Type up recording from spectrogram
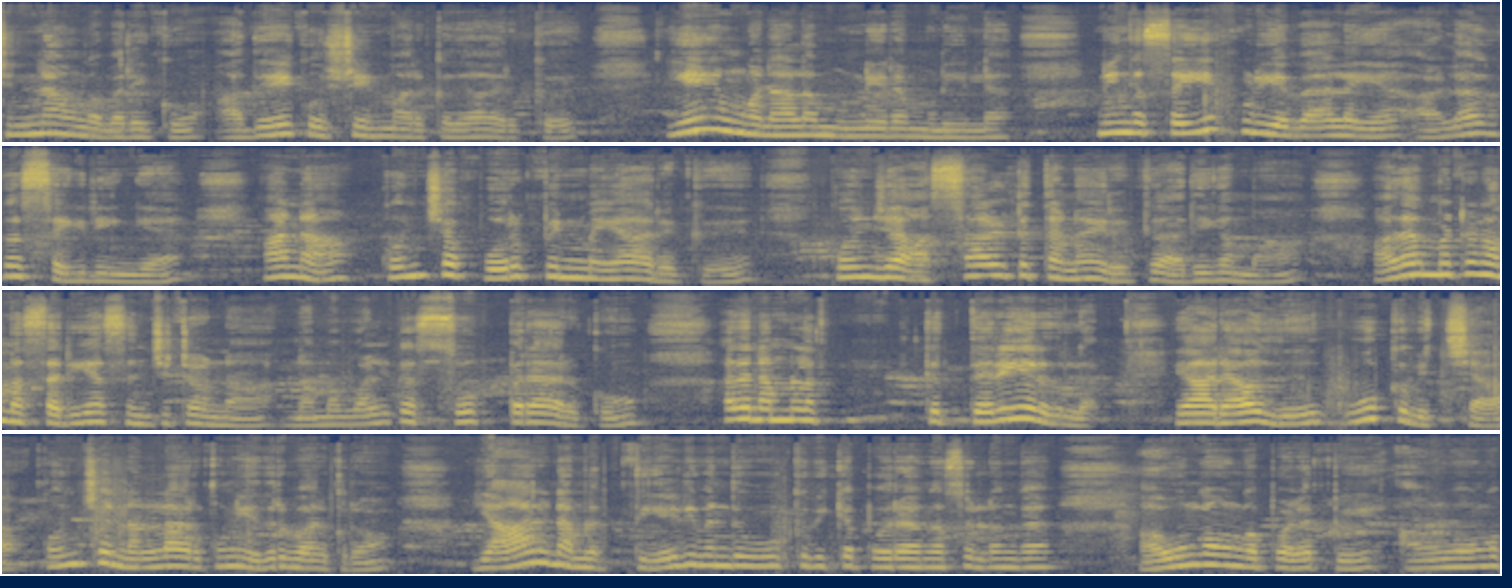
சின்னவங்க வரைக்கும் அதே கொஸ்டின் மார்க்கு தான் இருக்குது ஏன் உங்களால் முன்னேற முடியல? நீங்கள் செய்யக்கூடிய வேலையை அழகாக செய்கிறீங்க ஆனால் கொஞ்சம் பொறுப்பின்மையாக இருக்குது கொஞ்சம் அசால்ட்டுத்தனம் இருக்குது அதிகமாக அதை மட்டும் நம்ம சரியாக செஞ்சிட்டோன்னா நம்ம வாழ்க்கை சூப்பராக இருக்கும். அது நம்மளுக்கு தெரியறதில்ல. யாராவது ஊக்குவிச்சா கொஞ்சம் நல்லா இருக்கும்னு எதிர்பார்க்குறோம். யார் நம்மளை தேடி வந்து ஊக்குவிக்க போகிறாங்க சொல்லுங்கள் அவங்கவுங்க பழப்பி அவங்கவுங்க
